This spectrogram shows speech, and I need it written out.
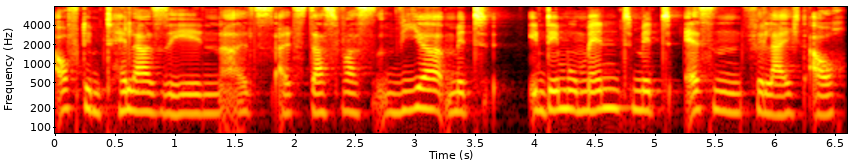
auf dem Teller sehen, als, als das, was wir mit in dem Moment mit Essen vielleicht auch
